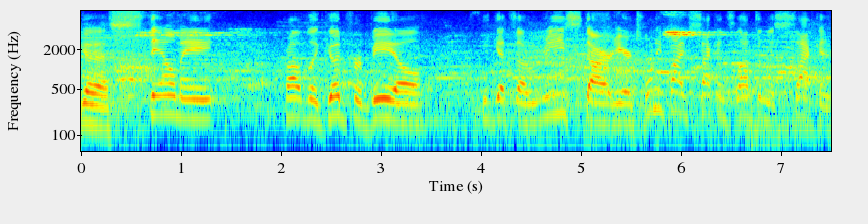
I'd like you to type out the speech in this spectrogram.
Get a stalemate. Probably good for Beal. He gets a restart here. 25 seconds left in the second.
